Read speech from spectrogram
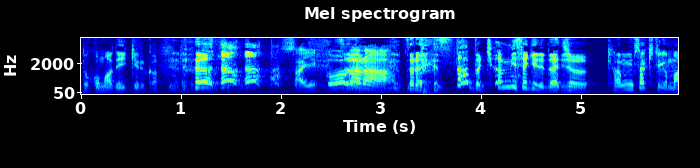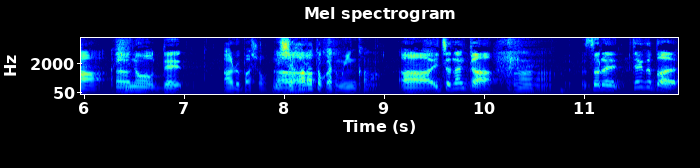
どこまで行けるかっていう 最高だな。それスタートキャン岬で大丈夫？キャン岬っていうかまあ日の出ある場所。西原とかでもいいんかな。ああ一応なんかうん。それっていうことは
